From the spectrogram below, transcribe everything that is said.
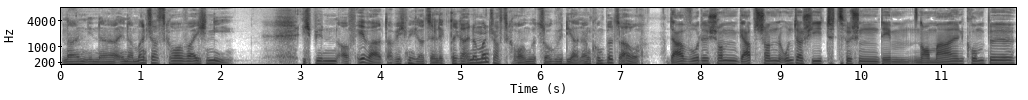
Nein, in der, in der Mannschaftskaue war ich nie. Ich bin auf Ewald, da habe ich mich als Elektriker in der Mannschaftskaue umgezogen, wie die anderen Kumpels auch da wurde schon, gab es schon einen Unterschied zwischen dem normalen Kumpel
